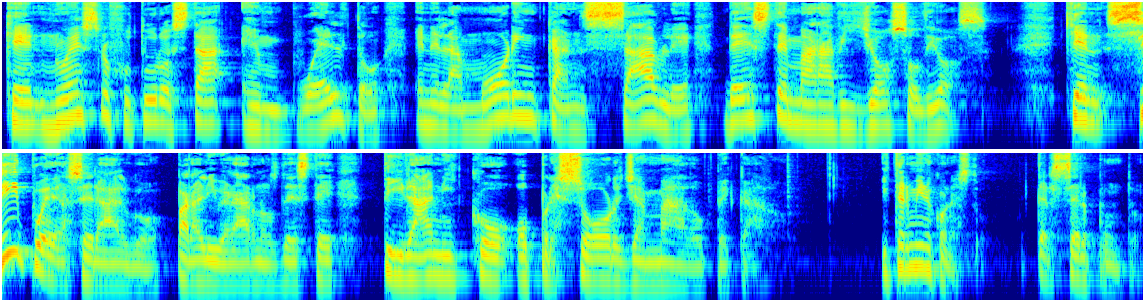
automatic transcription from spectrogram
que nuestro futuro está envuelto en el amor incansable de este maravilloso Dios, quien sí puede hacer algo para liberarnos de este tiránico opresor llamado pecado. Y termino con esto. Tercer punto.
